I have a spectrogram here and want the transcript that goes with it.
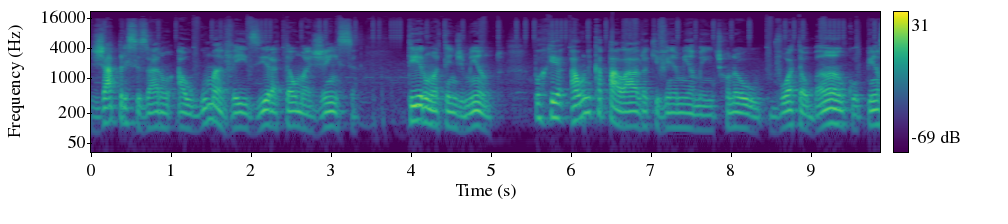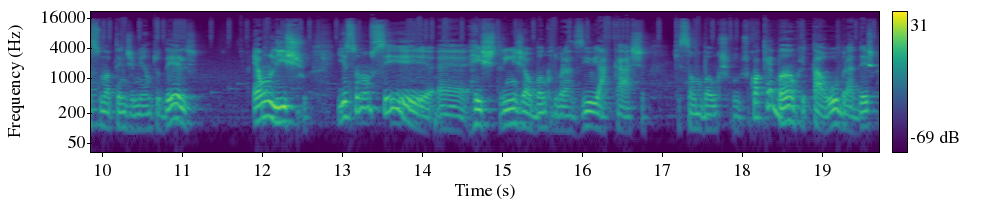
já precisaram alguma vez ir até uma agência ter um atendimento? Porque a única palavra que vem à minha mente quando eu vou até o banco, penso no atendimento deles, é um lixo. Isso não se é, restringe ao Banco do Brasil e à Caixa, que são bancos públicos. Qualquer banco, Itaú, Bradesco,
